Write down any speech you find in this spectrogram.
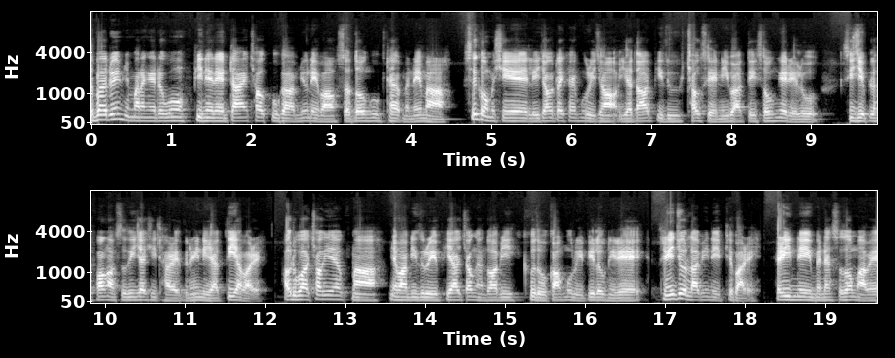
တပတ်တွင်းမြန်မာနိုင်ငံတော်ဝန်ပြည်내နဲ့တိုင်း6ခုကမြို့နယ်ပေါင်း73ခုထပ်မင်းမှာစစ်ကောင်မရှင်ရဲ့လေကြောင်းတိုက်ခိုက်မှုတွေကြောင့်ရတားပြည်သူ60နီးပါးတေဆုံးခဲ့တယ်လို့ CJ platform ကစုစည်းရရှိထားတဲ့သတင်းတွေကသိရပါတယ်။အောက်တိုဘာ6ရက်မှာမြန်မာပြည်သူတွေဖျားကြောင်းကန်သွားပြီးကုသိုလ်ကောင်းမှုတွေပြုလုပ်နေတဲ့သတင်းကြိုလာပြီးနေဖြစ်ပါတယ်။အဲဒီနေ့မနက်စောစောမှာပဲ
